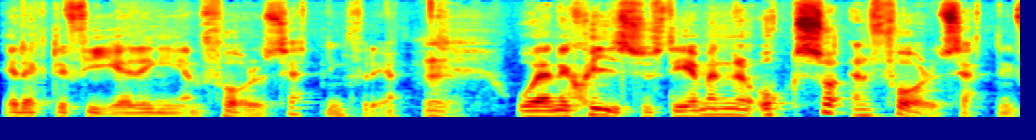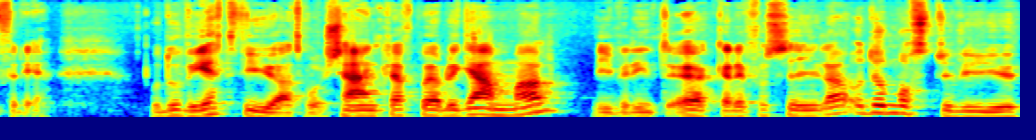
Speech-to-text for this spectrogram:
elektrifiering är en förutsättning för det. Mm. Och energisystemen är också en förutsättning för det. Och då vet vi ju att vår kärnkraft börjar bli gammal, vi vill inte öka det fossila och då måste vi ju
